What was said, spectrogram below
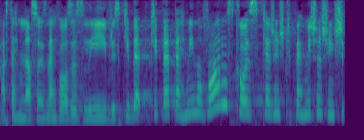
as terminações nervosas livres, que, de, que determina várias coisas que a gente que permite a gente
